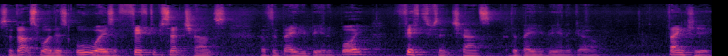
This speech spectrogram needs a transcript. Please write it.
So that's why there's always a 50% chance of the baby being a boy, 50% chance of the baby being a girl. Thank you.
